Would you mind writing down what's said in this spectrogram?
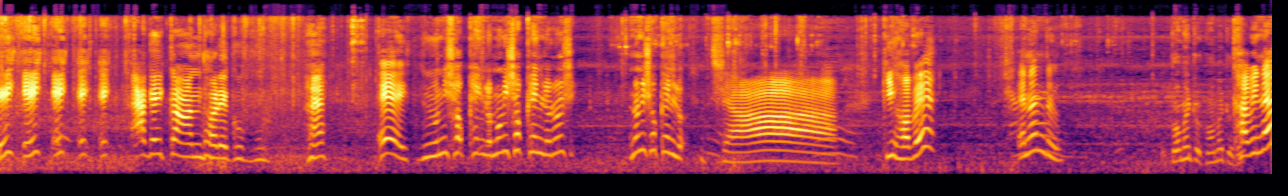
এই এই এই এই এই আগে কান ধরে কুকু হ্যাঁ? এই নুনি সব খেয়ে নিলো নুনি সব খেয়ে নিলো নুনি- নুনি সব খেয়ে নিলো। যা কি হবে? এ নন্দু টমেটো টমেটো। খাবি না?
